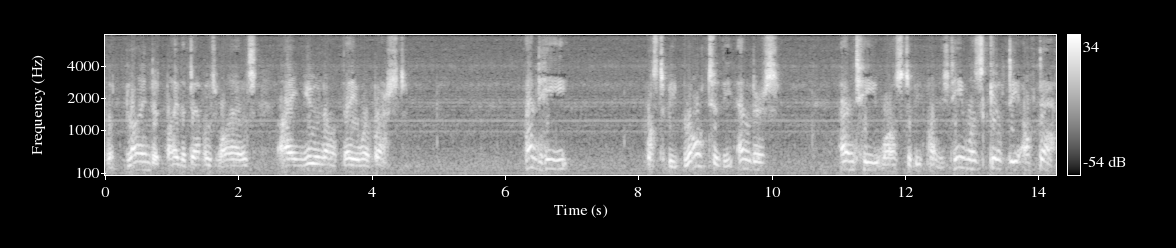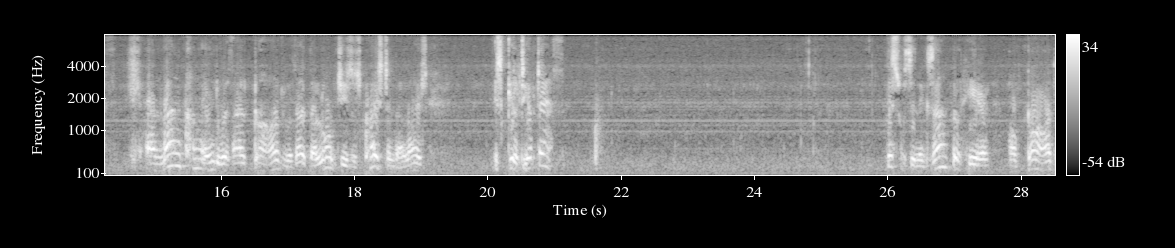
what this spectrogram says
but blinded by the devil's wiles, I knew not they were burst. And he was to be brought to the elders, and he was to be punished. He was guilty of death. And mankind without God, without the Lord Jesus Christ in their lives, is guilty of death. This was an example here of God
